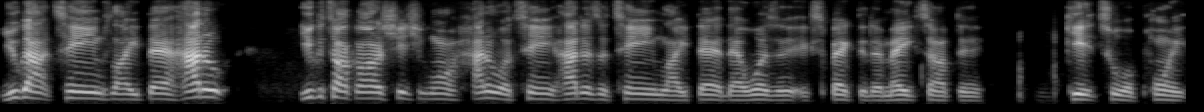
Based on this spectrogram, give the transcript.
you got teams like that. How do you can talk all the shit you want? How do a team? How does a team like that that wasn't expected to make something get to a point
